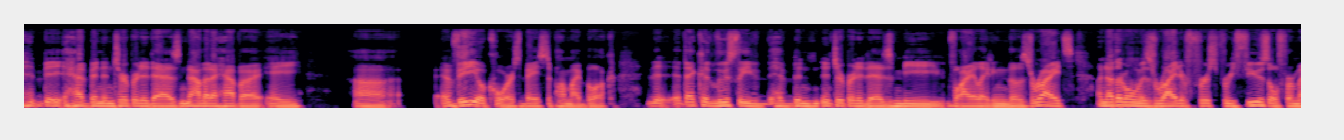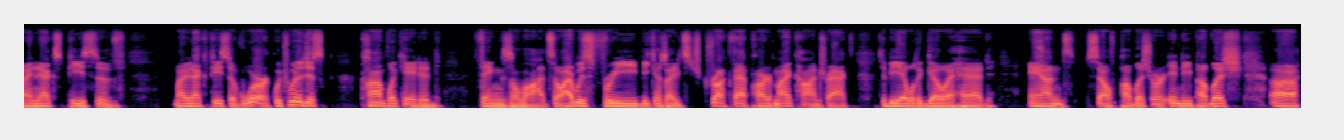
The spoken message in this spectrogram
have been interpreted as now that I have a, a uh, a video course based upon my book that, that could loosely have been interpreted as me violating those rights. Another one was right of first refusal for my next piece of my next piece of work, which would have just complicated things a lot. So I was free because I struck that part of my contract to be able to go ahead and self-publish or indie publish uh,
